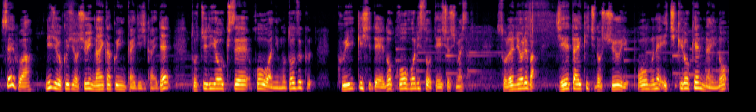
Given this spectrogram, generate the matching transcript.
政府は26日の衆院内閣委員会理事会で、土地利用規制法案に基づく区域指定の候補リストを提出しました。それによれば、自衛隊基地の周囲、おおむね1キロ圏内の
